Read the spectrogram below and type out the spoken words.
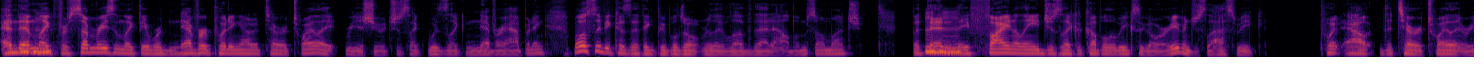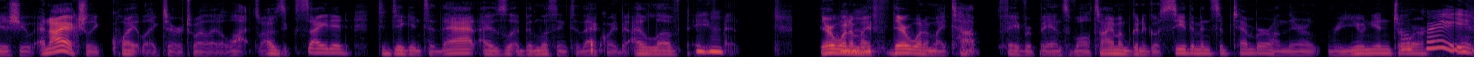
And then Mhm. like for some reason like they were never putting out a Terror Twilight reissue. It just like was like never happening. Mostly because I think people don't really love that album so much. But then Mhm. they finally just like a couple of weeks ago or even just last week put out the Terror Twilight reissue, and I actually quite like Terror Twilight a lot. So I was excited to dig into that. I was I've been listening to that quite a bit. I love Pavement. They're one of my they're one of my top favorite bands of all time. I'm going to go see them in September on their reunion tour. oh tour. great.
